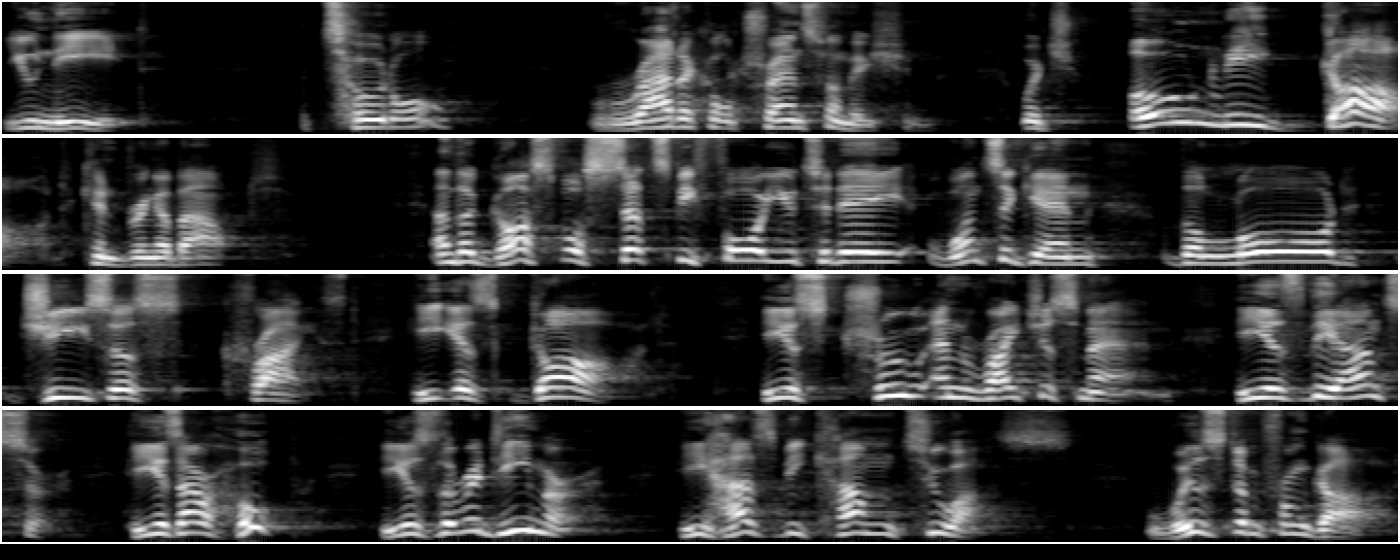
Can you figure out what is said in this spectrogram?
You need a total, radical transformation, which only God can bring about. And the gospel sets before you today, once again, the Lord Jesus Christ. He is God he is true and righteous man. He is the answer. He is our hope. He is the Redeemer. He has become to us wisdom from God,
